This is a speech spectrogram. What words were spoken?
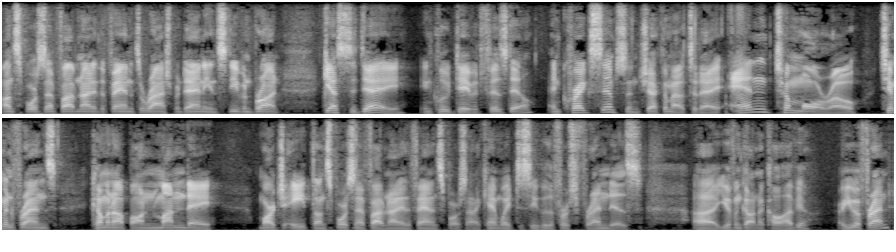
on Sportsnet 590 The Fan, it's Arash Madani and Stephen Brunt. Guests today include David Fizdale and Craig Simpson. Check them out today and tomorrow. Tim and Friends coming up on Monday, March 8th on Sportsnet 590 The Fan and Sportsnet. I can't wait to see who the first friend is. Uh, you haven't gotten a call, have you? Are you a friend?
